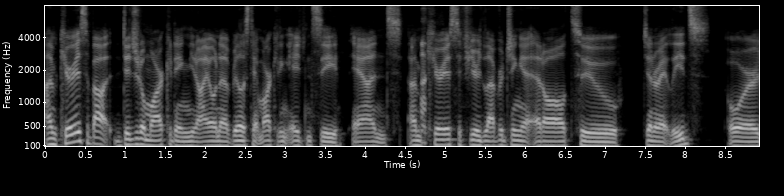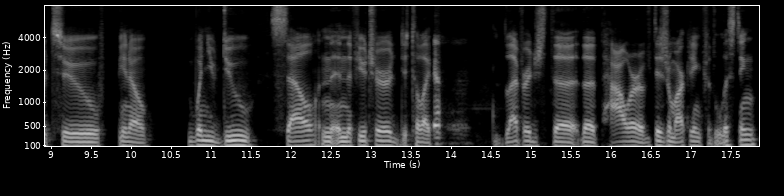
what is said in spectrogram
I'm curious about digital marketing. You know, I own a real estate marketing agency, and I'm curious if you're leveraging it at all to generate leads or to, you know, when you do sell in, in the future to like yeah. leverage the the power of digital marketing for the listing.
